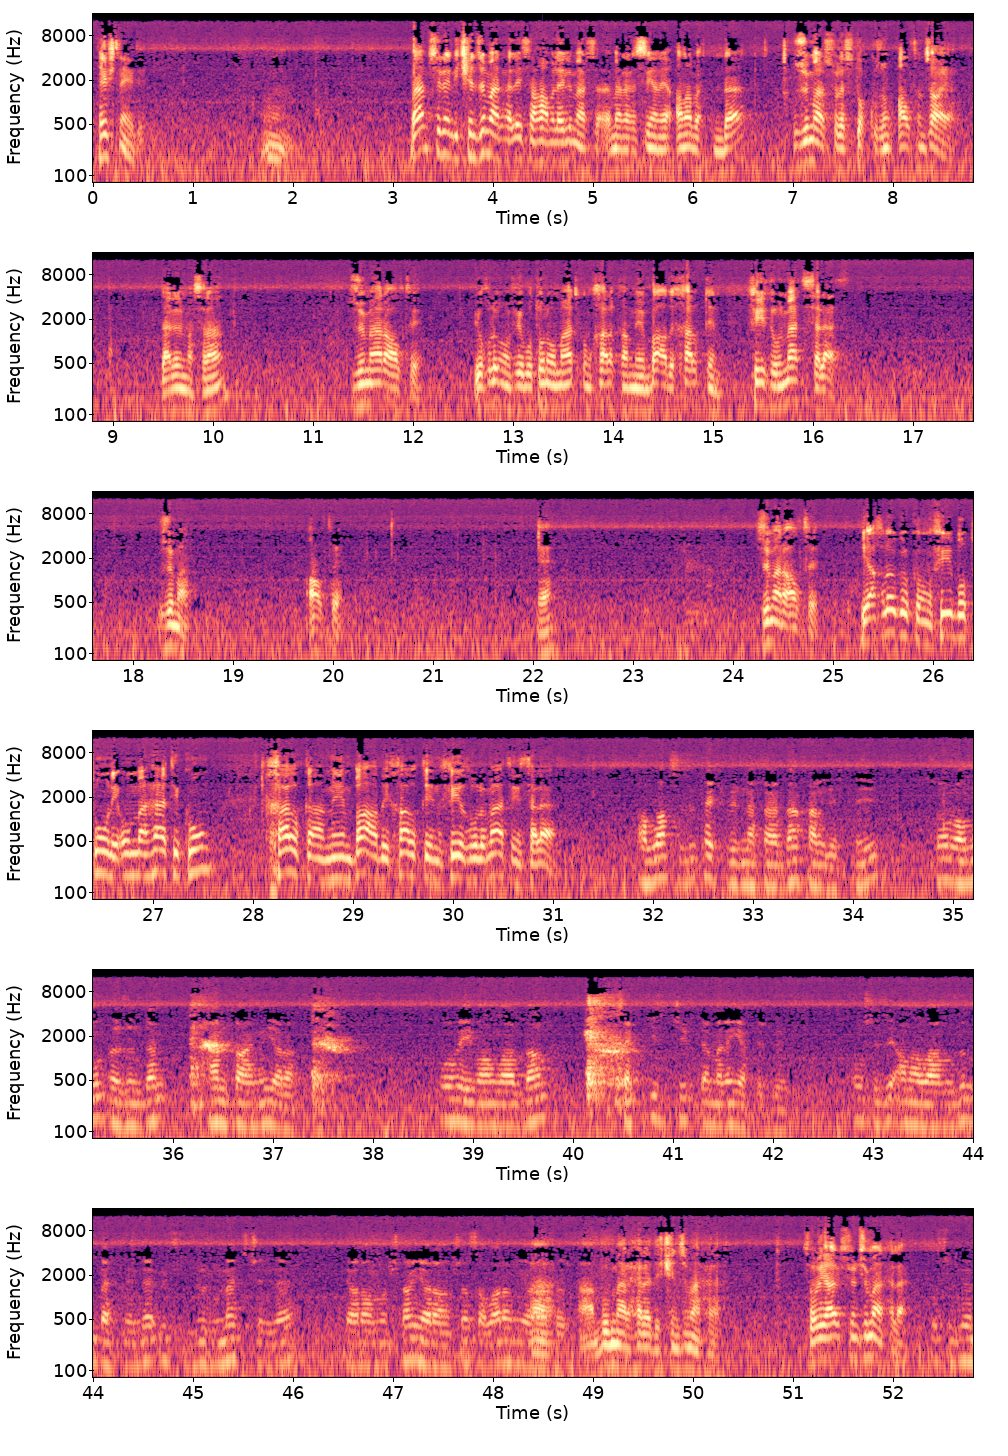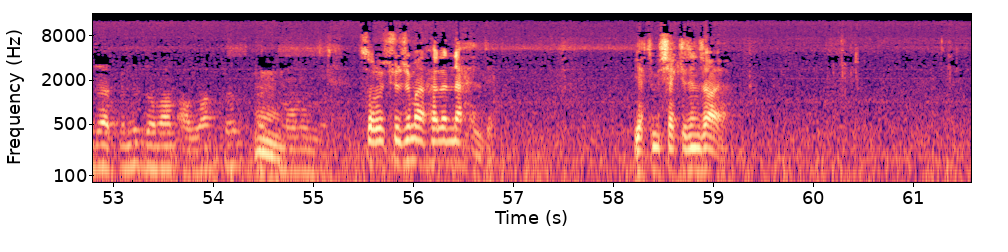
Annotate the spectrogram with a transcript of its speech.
Heç nə idi. Hmm. Və həmçinin ikinci mərhələ isə hamiləli mərhələsi, yəni ana bətnində Zümər surəsi 9-un 6-cı ayə. Dəlil məsələn Zümər 6 Yuxluqun fi butun ummətikum xalqan min ba'di xalqin fi zulmət sələz Zümər 6 yeah. Zümər 6 Yaxluqukum fi butuni umməhatikum xalqa min ba'di xalqin fi zulmətin sələz Allah sizi tək bir nəfərdən xalq etdi, sonra onun özündən həmtayını yaratdı. O heyvanlardan 8 cilt əmələ gətirdi. O sizi analarınızın bətnində üç zülmət içində yaranmışdan yaranışa salaraq yaradır. Hə, hə, bu mərhələdir, ikinci mərhələ. Sonra ya üçüncü mərhələ. Bu sizin Rəbbiniz olan Allahdır, hmm. onundur. Sonra üçüncü mərhələ nəhldir. 78-ci ayə.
